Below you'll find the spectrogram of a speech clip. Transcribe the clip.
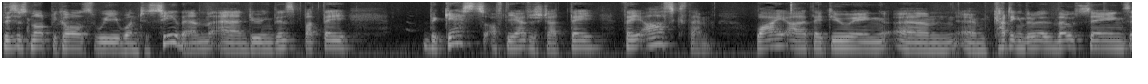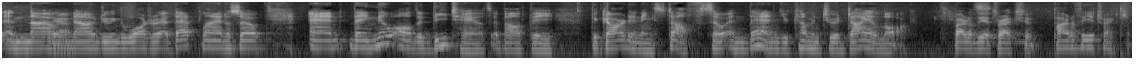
this is not because we want to see them and doing this, but they, the guests of the Autostadt, they they ask them why are they doing um, um, cutting the, those things and now yeah. now doing the water at that plant or so? And they know all the details about the the gardening stuff. So and then you come into a dialogue. Part of the attraction. Part of the attraction.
